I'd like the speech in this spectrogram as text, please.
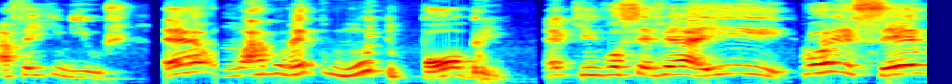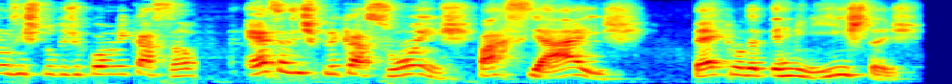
a fake news. É um argumento muito pobre é que você vê aí florescer nos estudos de comunicação. Essas explicações parciais, tecnodeterministas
